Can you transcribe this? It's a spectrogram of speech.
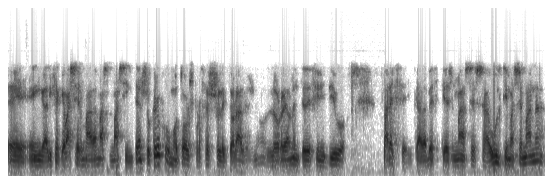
eh, en Galicia que va a ser además más intenso, creo que como todos los procesos electorales, ¿no? lo realmente definitivo parece, y cada vez que es más esa última semana,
